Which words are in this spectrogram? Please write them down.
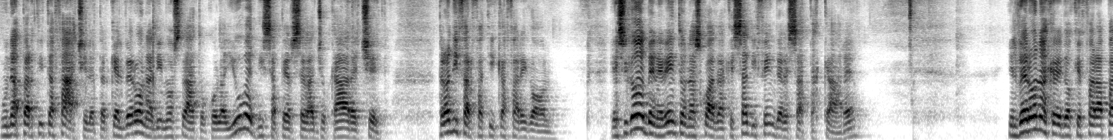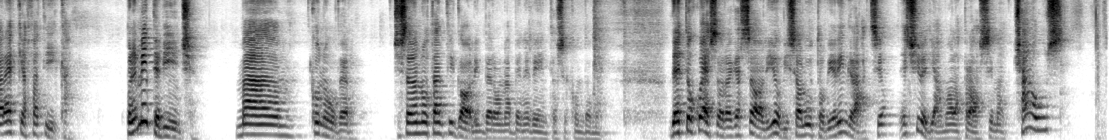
una partita facile perché il Verona ha dimostrato con la Juve di sapersela giocare, eccetera, però di far fatica a fare gol. E siccome il Benevento è una squadra che sa difendere e sa attaccare, il Verona credo che farà parecchia fatica. Probabilmente vince, ma con over. Ci saranno tanti gol in Verona-Benevento, secondo me. Detto questo, ragazzoli, io vi saluto, vi ringrazio e ci vediamo alla prossima. Ciao!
